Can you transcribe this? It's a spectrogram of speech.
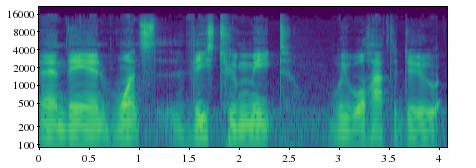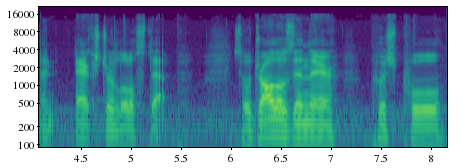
And then once these two meet, we will have to do an extra little step. So draw those in there, push, pull.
